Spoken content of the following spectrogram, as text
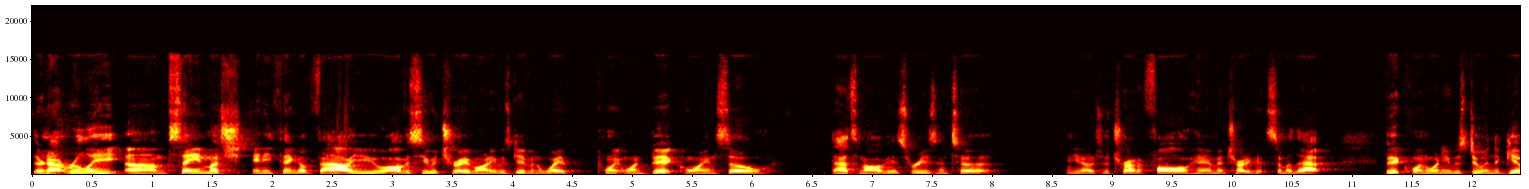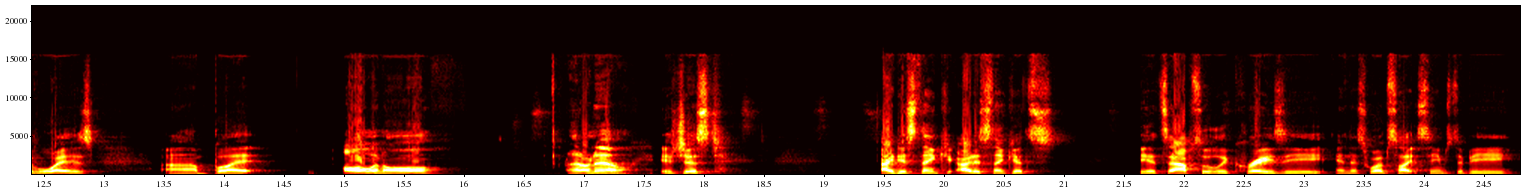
They're not really um, saying much anything of value. Obviously, with Trevon, he was giving away 0.1 Bitcoin, so that's an obvious reason to you know to try to follow him and try to get some of that Bitcoin when he was doing the giveaways. Um, but all in all, I don't know. It's just I just think I just think it's it's absolutely crazy, and this website seems to be,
